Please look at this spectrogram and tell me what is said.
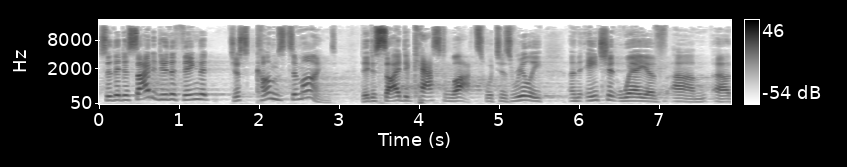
So they decide to do the thing that just comes to mind. They decide to cast lots, which is really an ancient way of um, uh,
